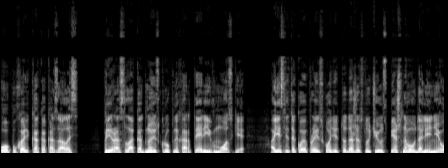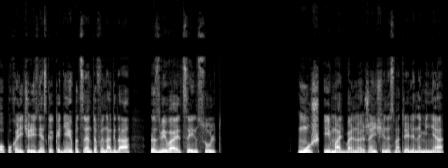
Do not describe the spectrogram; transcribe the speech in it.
Опухоль, как оказалось, приросла к одной из крупных артерий в мозге – а если такое происходит, то даже в случае успешного удаления опухоли через несколько дней у пациентов иногда развивается инсульт. Муж и мать больной женщины смотрели на меня,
